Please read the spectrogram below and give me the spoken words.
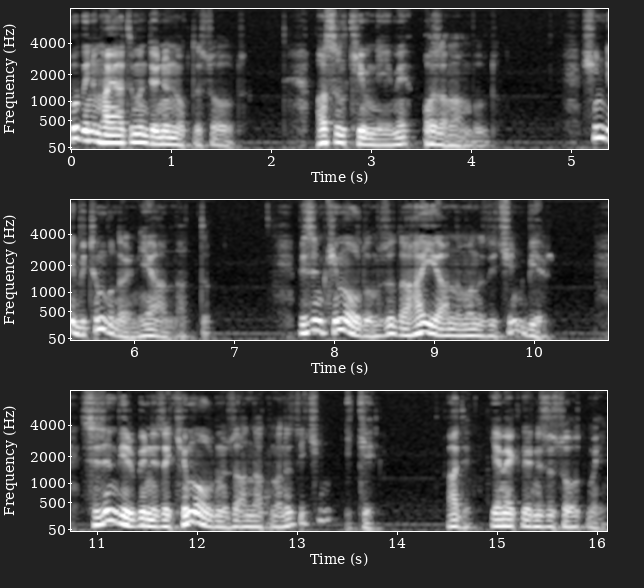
Bu benim hayatımın dönüm noktası oldu. Asıl kimliğimi o zaman buldum. Şimdi bütün bunları niye anlattım? Bizim kim olduğumuzu daha iyi anlamanız için bir. Sizin birbirinize kim olduğunuzu anlatmanız için iki. Hadi yemeklerinizi soğutmayın.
